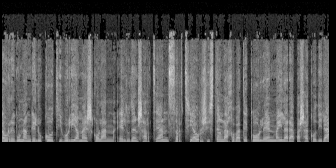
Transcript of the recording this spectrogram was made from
gaur egun angeluko tiboli ama eskolan. Elduden sartzean, zortzi aur zisten lajo bateko lehen mailara pasako dira,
